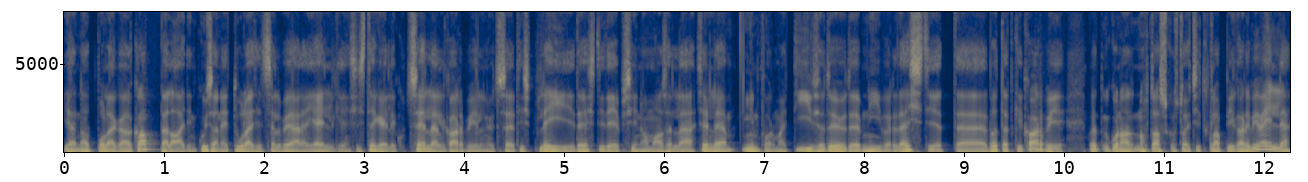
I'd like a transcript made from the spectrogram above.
ja nad pole ka klappe laadinud, kui sa neid tulesid seal peale ei jälgi, siis tegelikult sellel karbil nüüd see display tõesti teeb siin oma selle, selle informatiivse töö teeb niivõrd hästi, et äh, võtadki karbi, kuna noh, taskust otsid klapikarbi välja,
